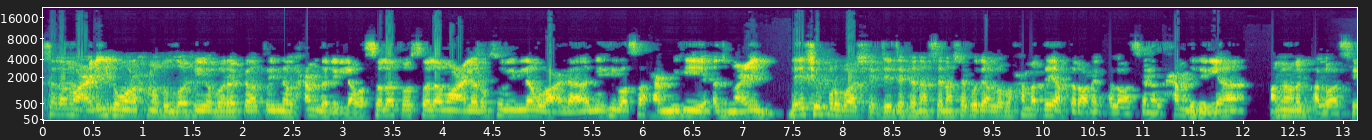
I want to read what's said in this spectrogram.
আসসালামু আলাইকুম ওয়া রাহমাতুল্লাহি ওয়া বারাকাতুহু। ইন্নাল হামদুলিল্লাহ ওয়াস সালাতু ওয়াস সালামু আলা রাসূলিল্লাহ ওয়া আলা আলিহি ওয়া সাহবিহি আজমাইন। দেশে প্রবাসে যে যেখানে আছেন, আশা করি আল্লাহ রহমতে আপনারা অনেক ভালো আছেন। আলহামদুলিল্লাহ, আমি অনেক ভালো আছি।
